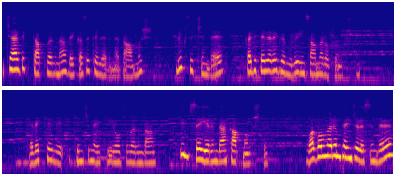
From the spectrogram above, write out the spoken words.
İçeride kitaplarına ve gazetelerine dalmış, lüks içinde kadifelere gömülü insanlar oturmuştu. Tevekkeli ikinci mevki yolcularından kimse yerinden kalkmamıştı. Vagonların penceresinde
